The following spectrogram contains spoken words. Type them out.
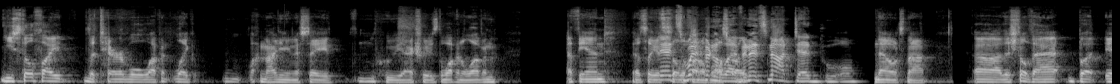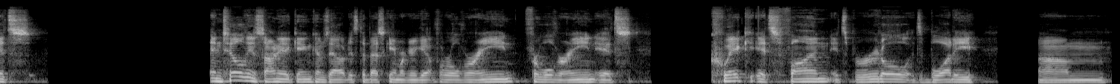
you still fight the terrible weapon. Like I'm not even gonna say who he actually is. The weapon eleven at the end. That's like It's, still the final Weapon boss Eleven. fight. It's not Deadpool. No, it's not. Uh, there's still that, but it's until the Insomniac game comes out, it's the best game we're gonna get for Wolverine. For Wolverine, it's quick, it's fun, it's brutal, it's bloody. Um,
